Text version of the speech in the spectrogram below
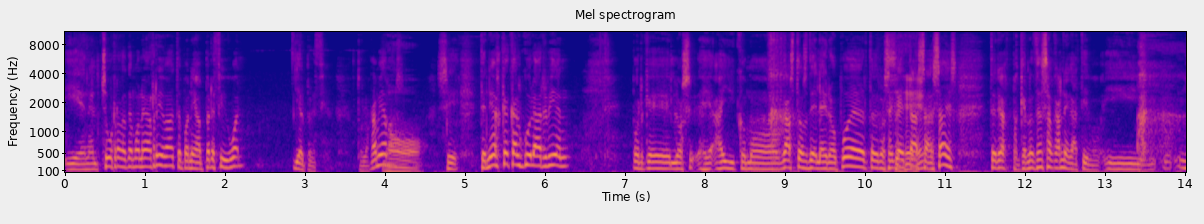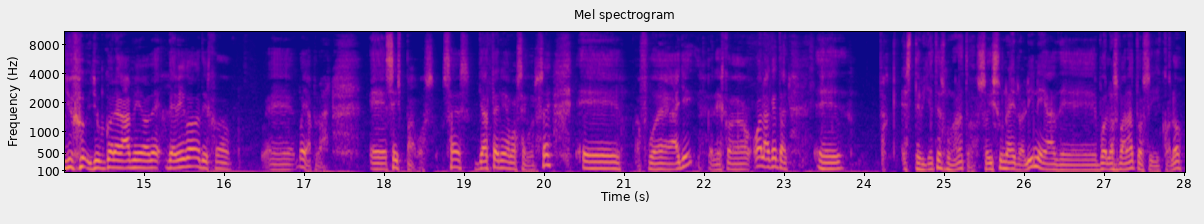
y en el churro que te pone arriba te ponía precio igual y el precio. Tú lo cambiabas. No. Sí, tenías que calcular bien porque los, eh, hay como gastos del aeropuerto y no sé Sí. qué tasas, ¿sabes? Tenías, para que no te salga negativo. Y, y, y un colega mío de, de Vigo dijo, eh, voy a probar, eh, seis pavos, ¿sabes? Ya teníamos euros, ¿eh? Fue allí, le dijo, hola, ¿qué tal? Este billete es muy barato, sois una aerolínea de vuelos baratos y coló.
